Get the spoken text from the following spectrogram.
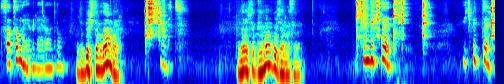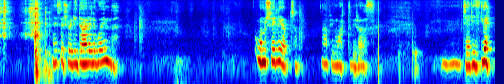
Satılmıyor bile herhalde o. Burada beş tane daha mı var? Evet. Bunlar hepsi kıyma mı koyacaksın arasına? İçim bitti. Hiç bitti. Neyse şöyle idareli koyayım da. Onu şeyli yapacağım. Ne yapayım arttı biraz. Hmm, cevizli.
